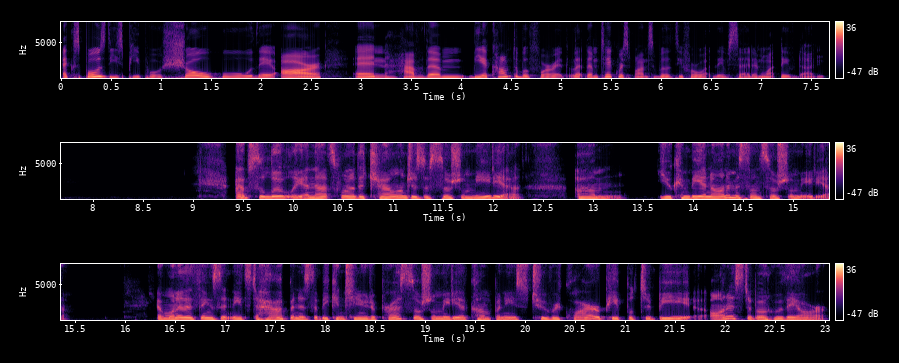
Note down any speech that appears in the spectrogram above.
expose these people, show who they are, and have them be accountable for it. Let them take responsibility for what they've said and what they've done. Absolutely. And that's one of the challenges of social media. Um, you can be anonymous on social media. And one of the things that needs to happen is that we continue to press social media companies to require people to be honest about who they are.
